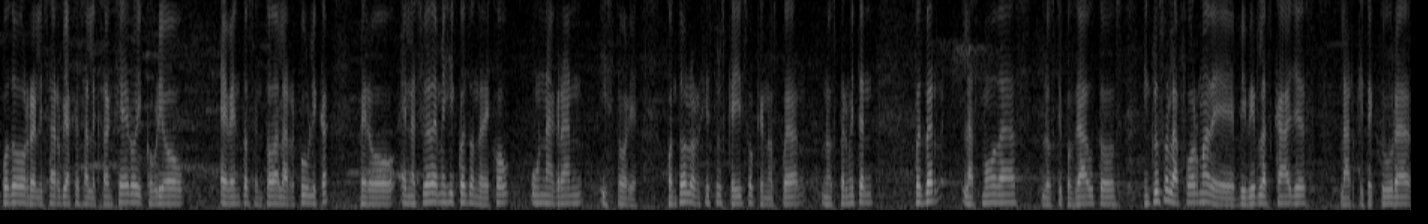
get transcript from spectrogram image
Pudo realizar viajes al extranjero y cubrió eventos en toda la República, pero en la Ciudad de México es donde dejó una gran historia, con todos los registros que hizo que nos, puedan, nos permiten pues, ver las modas, los tipos de autos, incluso la forma de vivir las calles, la arquitectura,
